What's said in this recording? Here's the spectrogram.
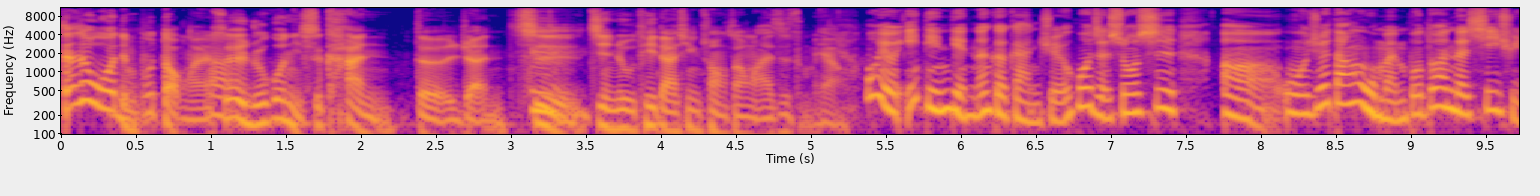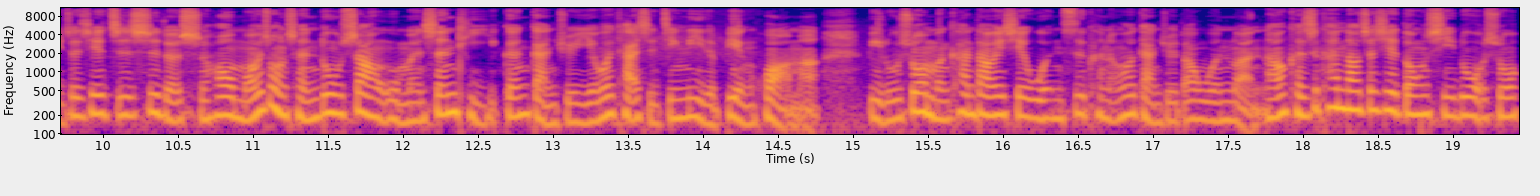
但是我有点不懂哎，嗯所以如果你是看的人，是进入替代性创伤吗，还是怎么样？我有一点点那个感觉，或者说是呃，我觉得当我们不断的吸取这些知识的时候，某一种程度上，我们身体跟感觉也会开始经历的变化嘛。比如说，我们看到一些文字，可能会感觉到温暖，然后可是看到这些东西，如果说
